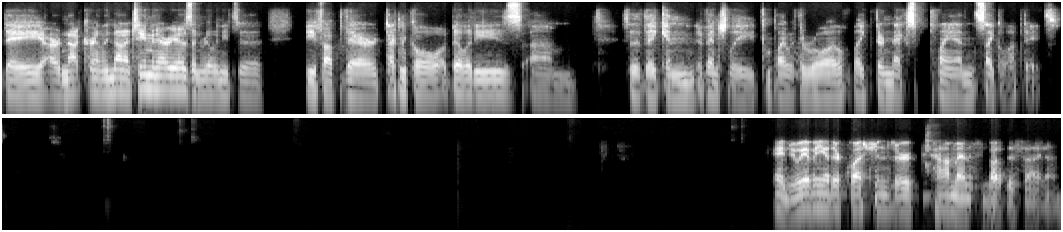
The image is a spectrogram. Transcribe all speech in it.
they are not currently non-attainment areas and really need to beef up their technical abilities um, so that they can eventually comply with the rule like their next plan cycle updates. Okay, do we have any other questions or comments about this item?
